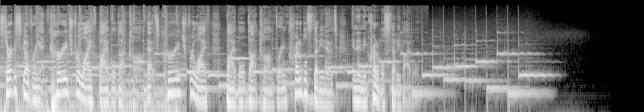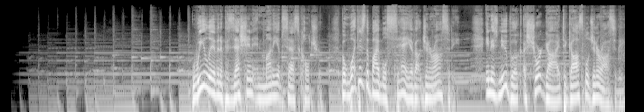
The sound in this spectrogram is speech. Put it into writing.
Start discovering at courageforlifebible.com. That's courageforlifebible.com for incredible study notes and an incredible study Bible. We live in a possession and money obsessed culture. But what does the Bible say about generosity? In his new book, A Short Guide to Gospel Generosity,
